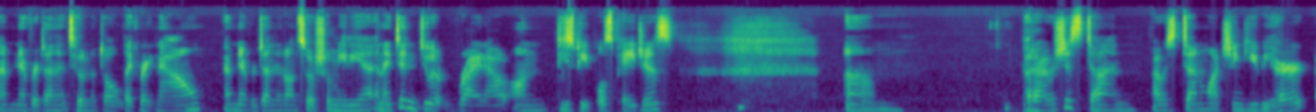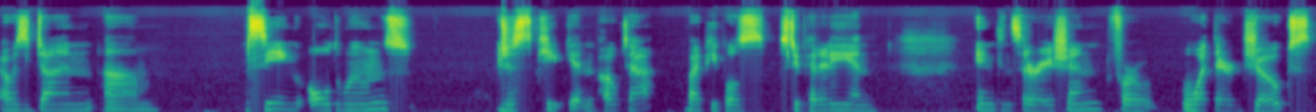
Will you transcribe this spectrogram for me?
I've never done it to an adult like right now. I've never done it on social media and I didn't do it right out on these people's pages. Um but I was just done. I was done watching you be hurt. I was done um, seeing old wounds just keep getting poked at by people's stupidity and inconsideration for what their jokes,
